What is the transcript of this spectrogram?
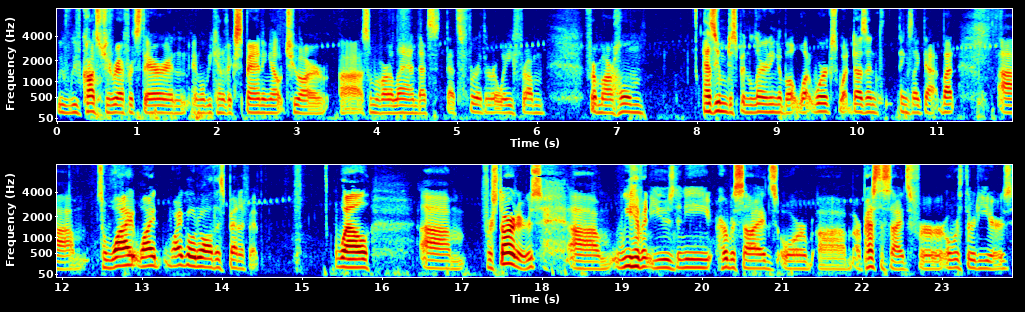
we've, we've, concentrated our efforts there, and, and, we'll be kind of expanding out to our uh, some of our land that's that's further away from from our home. As we've just been learning about what works, what doesn't, things like that. But um, so why why why go to all this benefit? Well, um, for starters, um, we haven't used any herbicides or, uh, or pesticides for over 30 years.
